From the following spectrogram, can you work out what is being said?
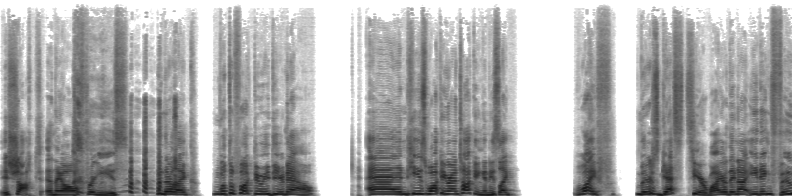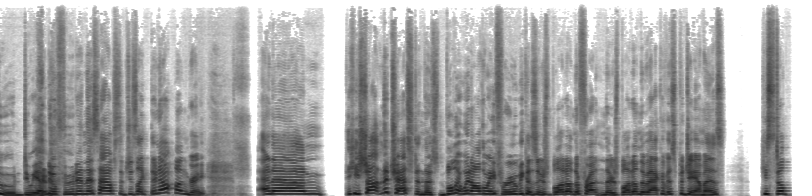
is shocked and they all freeze. and they're like, What the fuck do we do now? And he's walking around talking and he's like, Wife, there's guests here. Why are they not eating food? Do we have no food in this house? And she's like, They're not hungry. And then he shot in the chest, and the bullet went all the way through because there's blood on the front and there's blood on the back of his pajamas. He's still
